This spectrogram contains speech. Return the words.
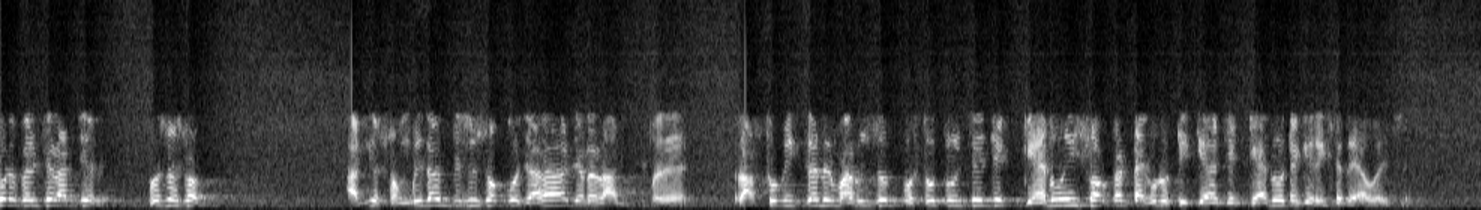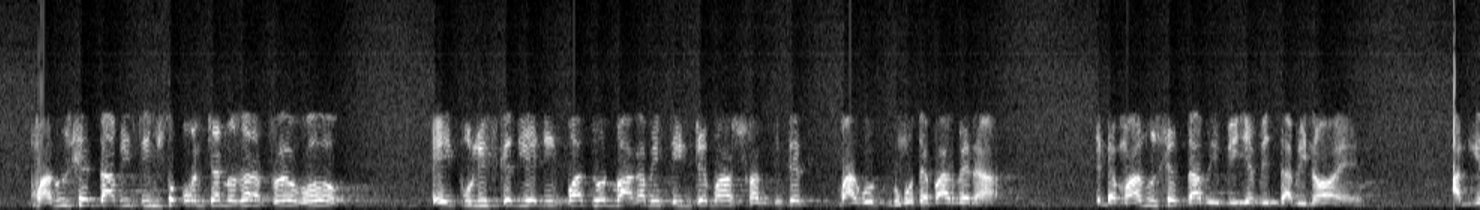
করে ফেলছে রাজ্যের প্রশাসন। আজকে সংবিধান বিশেষজ্ঞ যারা যারা রাষ্ট্রবিজ্ঞানের মানুষজন প্রশ্ন তুলছে যে কেন এই সরকারটা এখনও টিকে আছে, কেন এটাকে রেখে দেওয়া হয়েছে? মানুষের দাবি তিনশো পঞ্চান্ন ধারা প্রয়োগ হোক, এই পুলিশকে দিয়ে নির্বাচন বা আগামী তিনটে মাস শান্তিতে মাগুন ঘুমোতে পারবে না। এটা মানুষের দাবি, বিজেপির দাবি নয়। আজকে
